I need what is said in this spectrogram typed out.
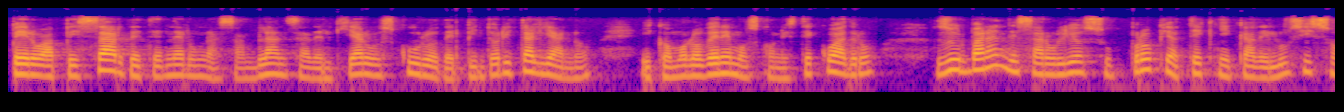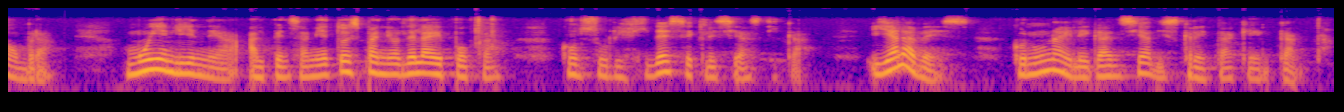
pero a pesar de tener una semblanza del chiaro oscuro del pintor italiano, y como lo veremos con este cuadro, Zurbarán desarrolló su propia técnica de luz y sombra, muy en línea al pensamiento español de la época, con su rigidez eclesiástica, y a la vez con una elegancia discreta que encanta.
